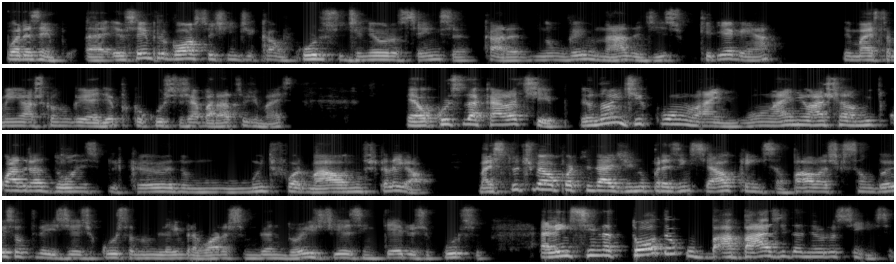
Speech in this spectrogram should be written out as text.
Por exemplo, é, eu sempre gosto de indicar um curso de neurociência. Cara, não ganho nada disso, queria ganhar, mas também acho que eu não ganharia porque o curso já é barato demais. É o curso da Carla Tipo. Eu não indico online. Online eu acho ela muito quadradona, explicando, muito formal, não fica legal. Mas se tu tiver a oportunidade de ir no presencial, que é em São Paulo, acho que são dois ou três dias de curso, eu não me lembro agora, se não me engano, dois dias inteiros de curso, ela ensina toda a base da neurociência.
